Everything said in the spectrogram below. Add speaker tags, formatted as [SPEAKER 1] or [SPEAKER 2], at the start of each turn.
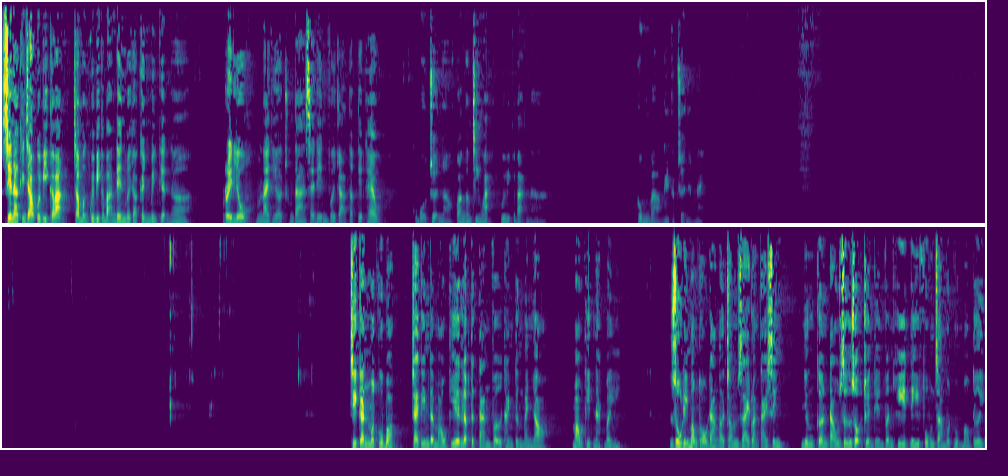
[SPEAKER 1] Xin à, kính chào quý vị các bạn. Chào mừng quý vị các bạn đến với cả kênh Minh Thiện ờ, Radio. Hôm nay thì ờ, chúng ta sẽ đến với cả tập tiếp theo của bộ truyện ờ, Quang âm chi ngoại. Quý vị các bạn cùng vào nghe tập truyện ngày hôm nay. Chỉ cần một cú bóp Trái tim đẫm máu kia lập tức tan vỡ thành từng mảnh nhỏ, máu thịt nát bấy. Dù Lý Mộng Thổ đang ở trong giai đoạn tái sinh, nhưng cơn đau dữ dội truyền đến vẫn khi đi phun ra một ngụm máu tươi.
